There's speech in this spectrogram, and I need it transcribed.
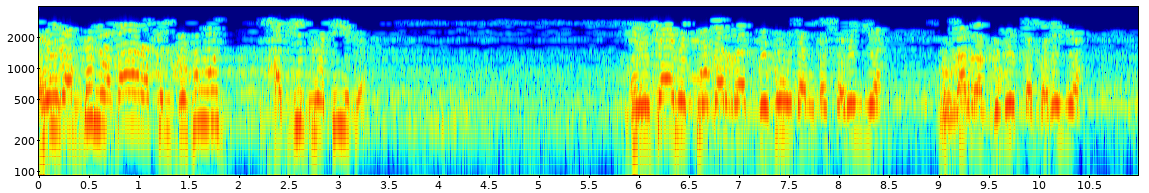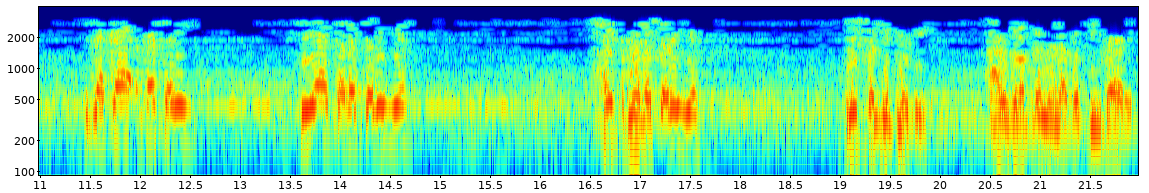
إن ربنا بارك الجهود هتجيب نتيجة. إن كانت مجرد جهودا بشرية مجرد جهود بشرية ذكاء بشري سياسة بشرية حكمة بشرية مش هتجيب نتيجة. عايز ربنا لابد يبارك.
